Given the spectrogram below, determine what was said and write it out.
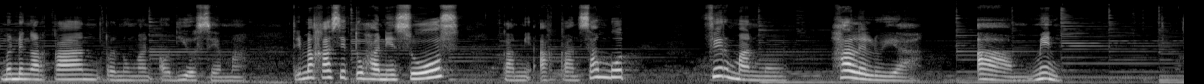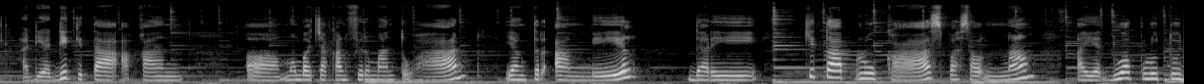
mendengarkan renungan audio Sema. Terima kasih Tuhan Yesus kami akan sambut firman-Mu. Haleluya. Amin. Adik-adik kita akan uh, membacakan firman Tuhan yang terambil dari kitab Lukas pasal 6 ayat 27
